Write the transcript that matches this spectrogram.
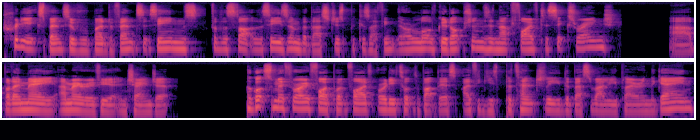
pretty expensive with my defense, it seems, for the start of the season, but that's just because I think there are a lot of good options in that five to six range. Uh, but I may, I may review it and change it. I've got Smith Rowe 5.5. Already talked about this. I think he's potentially the best value player in the game.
